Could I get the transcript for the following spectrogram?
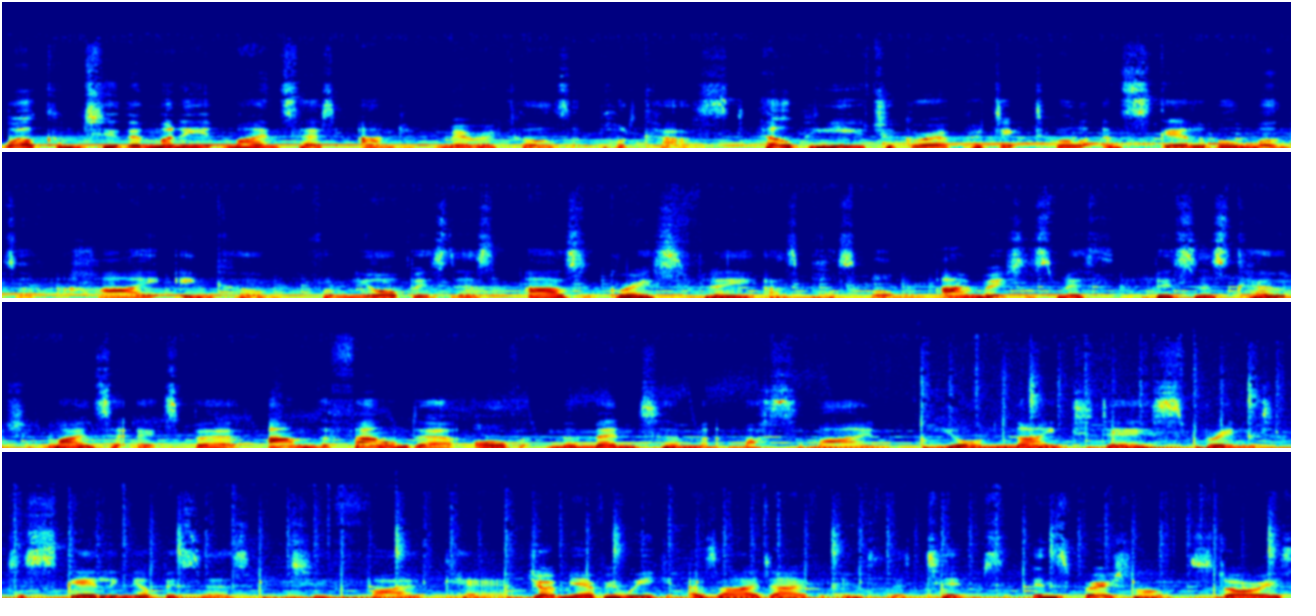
Welcome to the Money, Mindset and Miracles podcast, helping you to grow a predictable and scalable month of high income from your business as gracefully as possible. I'm Rachel Smith, business coach, mindset expert, and the founder of Momentum Mastermind, your 90 day sprint to scaling your business to 5K. Join me every week as I dive into the tips, inspirational stories,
